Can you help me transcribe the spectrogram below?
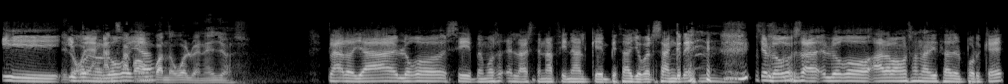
Y, Y y luego ya bueno, luego ya, cuando vuelven ellos. Claro, ya luego sí, vemos en la escena final que empieza a llover sangre, que luego, o sea, luego ahora vamos a analizar el porqué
